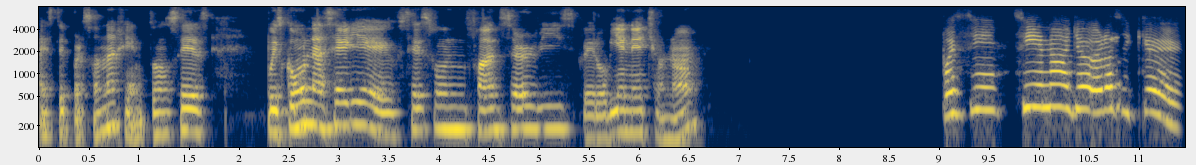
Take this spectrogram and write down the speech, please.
este personaje. Entonces, pues con una serie pues, es un fan service, pero bien hecho, ¿no? Pues sí, sí, no, yo ahora sí que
